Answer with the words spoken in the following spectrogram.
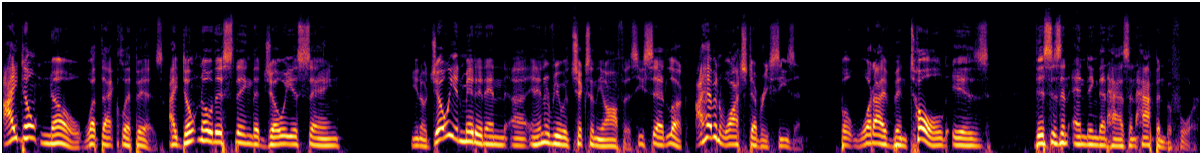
I don't know what that clip is. I don't know this thing that Joey is saying. You know, Joey admitted in uh, an interview with Chicks in the Office, he said, Look, I haven't watched every season, but what I've been told is this is an ending that hasn't happened before.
